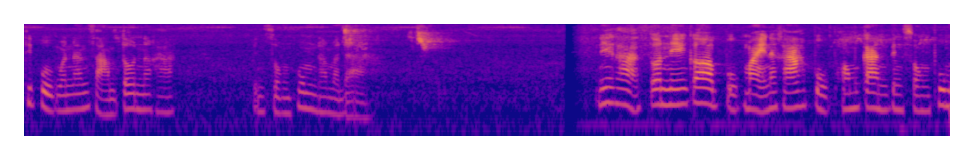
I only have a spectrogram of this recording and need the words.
ที่ปลูกวันนั้นสามต้นนะคะ เป็นทรงพุ่มธรรมดา นี่ค่ะ ต้นนี้ก็ปลูกใหม่นะคะ ปลูกพร้อมกันเป็นทรงพุ่ม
